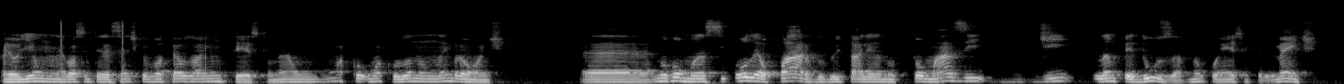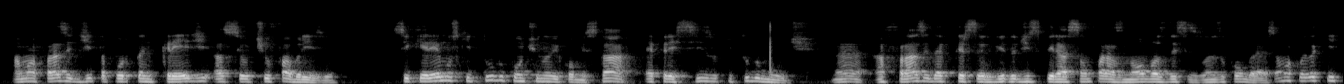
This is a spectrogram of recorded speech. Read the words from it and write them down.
eu li um negócio interessante que eu vou até usar em um texto, né, uma, uma coluna, não lembro onde, é, no romance O Leopardo, do italiano Tomasi di Lampedusa, não conheço infelizmente, há uma frase dita por Tancredi a seu tio Fabrício: Se queremos que tudo continue como está, é preciso que tudo mude. Né? A frase deve ter servido de inspiração para as novas decisões do Congresso. É uma coisa que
